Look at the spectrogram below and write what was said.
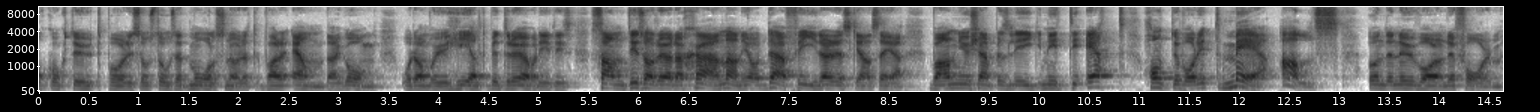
och åkte ut på liksom stort sett målsnöret varenda gång. Och de var ju helt bedrövade hittills. Samtidigt som Röda Stjärnan, ja där firade ska jag säga. Vann ju Champions League 91, har inte varit med alls under nuvarande form.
